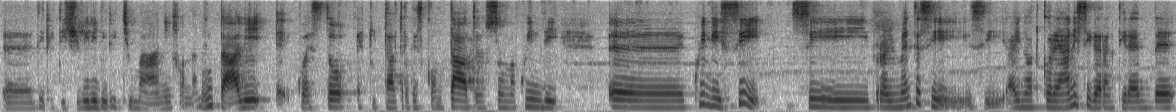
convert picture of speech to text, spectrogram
eh, diritti civili, diritti umani fondamentali, e questo è tutt'altro che scontato, insomma, quindi, eh, quindi sì, sì, probabilmente sì, sì, ai nordcoreani si garantirebbe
